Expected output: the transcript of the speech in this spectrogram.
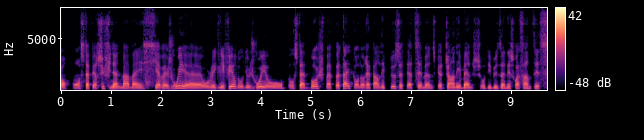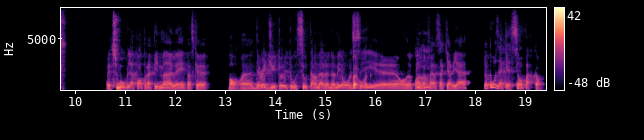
Bon, on s'est aperçu finalement, ben, s'il avait joué euh, au Wrigley Field au lieu de jouer au, Stade Bush, ben, peut-être qu'on aurait parlé plus de Ted Simmons que Johnny Bench au début des années 70. tu m'ouvres la porte rapidement, Alain, parce que, bon, euh, Derek Jeter est aussi au temps de la renommée, on le ben, sait, euh, on n'a pas à mm-hmm. refaire sa carrière. Je pose la question par contre.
